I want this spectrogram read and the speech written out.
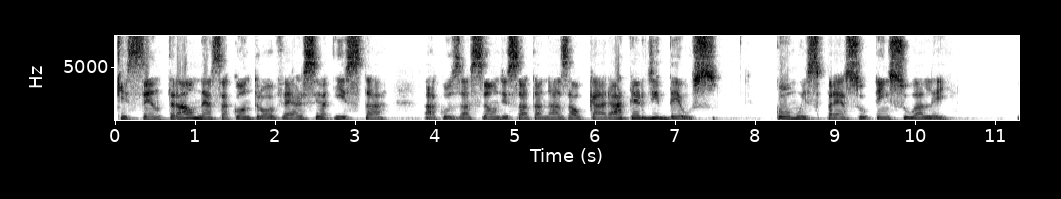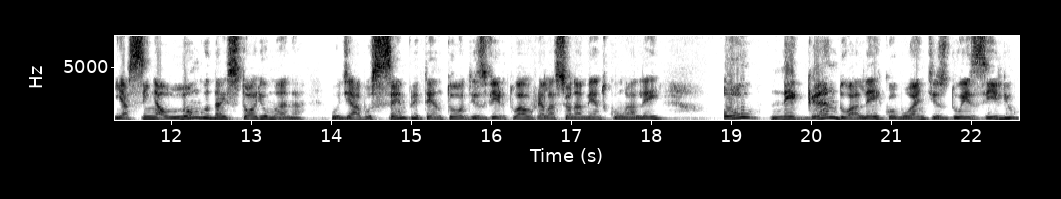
Que central nessa controvérsia está a acusação de Satanás ao caráter de Deus, como expresso em sua lei. E assim, ao longo da história humana, o diabo sempre tentou desvirtuar o relacionamento com a lei ou negando a lei como antes do exílio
